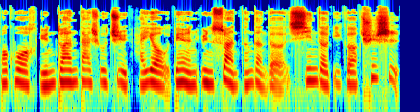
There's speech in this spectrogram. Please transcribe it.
包括云端、大数据，还有边缘运算等等的新的一个趋势。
